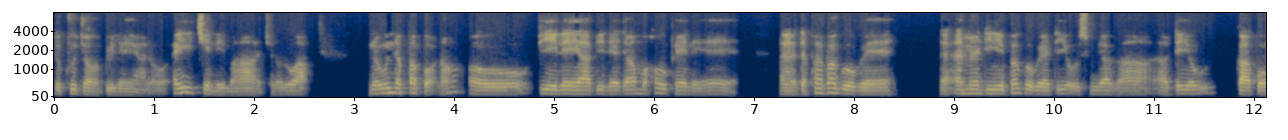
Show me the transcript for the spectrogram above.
တစ်ခုကြောင့်ပေးလဲရတော့အဲ့ဒီအခြေအနေမှာကျွန်တော်တို့က နှုတ်နှစ်ဖက်ပေါ့နော်ဟိုပြည်လဲရပြည်လဲကြောင်းမဟုတ်ဖဲနဲ့အဲတစ်ဖက်ဘက်ကိုပဲ MNDA ဘက်ကိုပဲတရုတ်အစိုးရကတရုတ်ကပုံ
